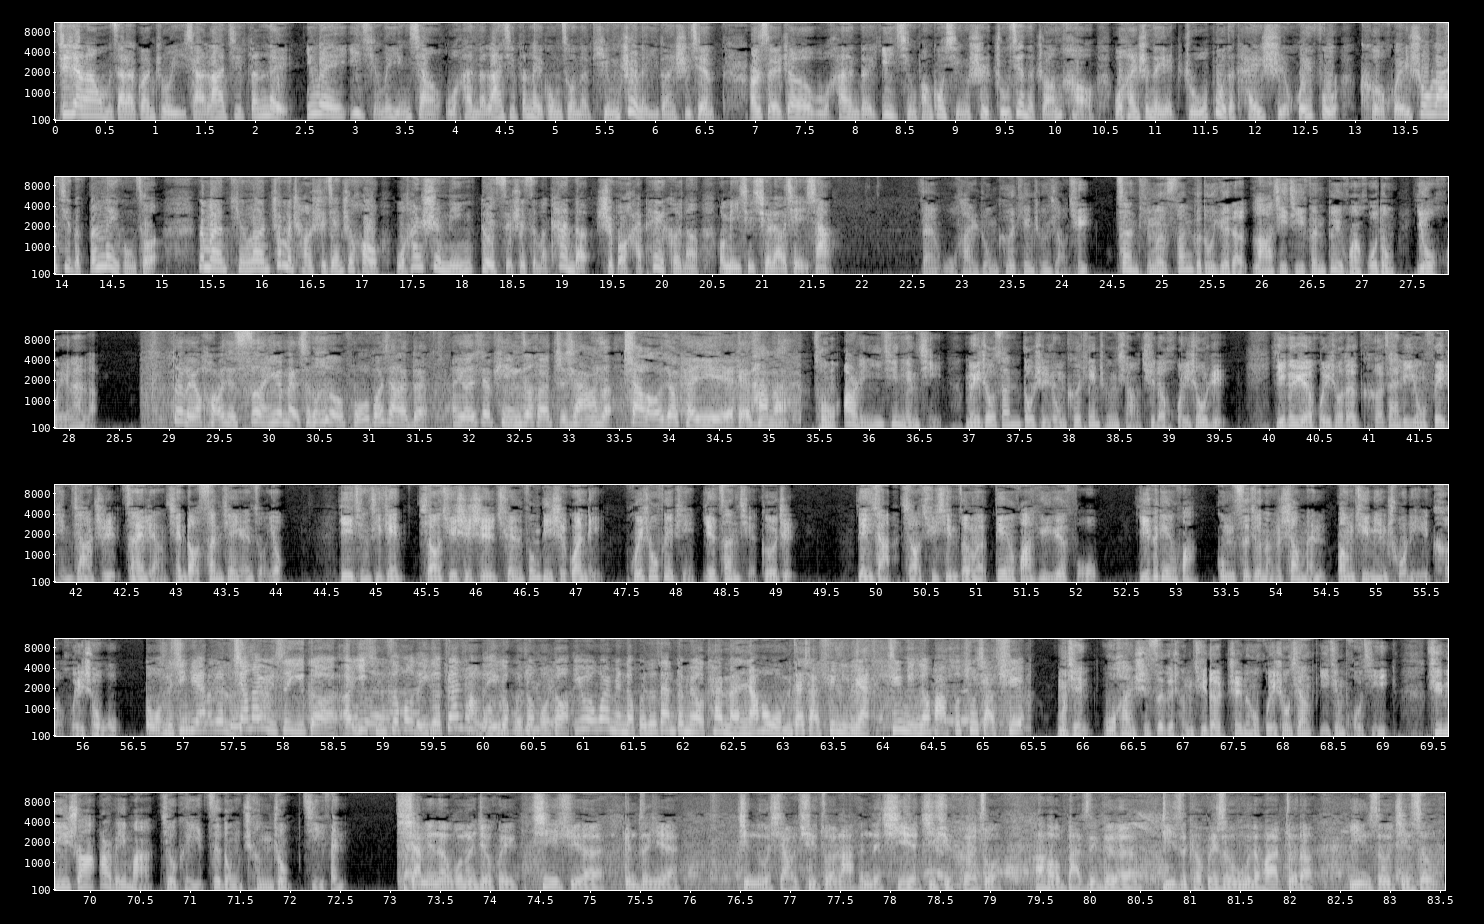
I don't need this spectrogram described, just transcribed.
接下来我们再来关注一下垃圾分类。因为疫情的影响，武汉的垃圾分类工作呢停滞了一段时间。而随着武汉的疫情防控形势逐渐的转好，武汉市呢也逐步的开始恢复可回收垃圾的分类工作。那么停了这么长时间之后，武汉市民对此是怎么看的？是否还配合呢？我们一起去了解一下。在武汉融科天成小区，暂停了三个多月的垃圾积分兑换活动又回来了。兑了有好几次，因为每次都是我婆婆下来兑，有一些瓶子和纸箱子，下楼就可以给他们。从二零一七年起，每周三都是融科天成小区的回收日，一个月回收的可再利用废品价值在两千到三千元左右。疫情期间，小区实施全封闭式管理，回收废品也暂且搁置。眼下，小区新增了电话预约服务，一个电话，公司就能上门帮居民处理可回收物。我们今天相当于是一个呃疫情之后的一个专场的一个回收活动，因为外面的回收站都没有开门，然后我们在小区里面，居民的话不出小区。目前，武汉十四个城区的智能回收箱已经普及，居民刷二维码就可以自动称重积分。下面呢，我们就会继续的跟这些进入小区做拉分的企业继续合作，然后把这个低质可回收物的话做到应收尽收。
